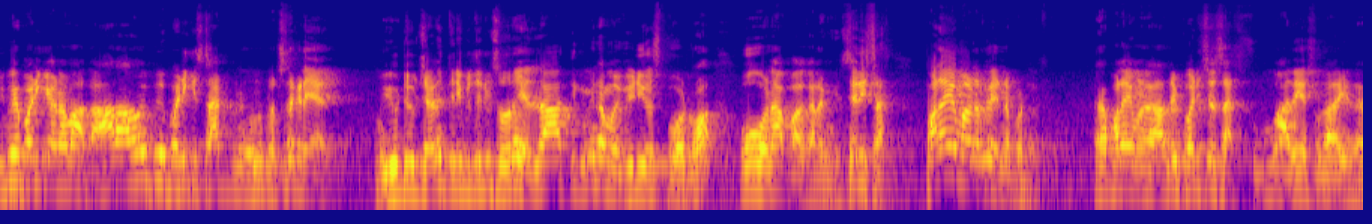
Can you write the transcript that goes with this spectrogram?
இப்போ படிக்க வேணாமா? தாராளமாக இப்போ படிக்க ஸ்டார்ட் பண்ணுங்க. ஒன்றும் பிரச்சனை கிடையாது. நம்ம யூடியூப் சேனல் திருப்பி திருப்பி சொல்கிறோம் எல்லாத்துக்குமே நம்ம வீடியோஸ் போடுறோம். ஒவ்வொன்றா பார்க்குறாங்க சரி சார் பழைய மாணவர்கள் என்ன பண்ணுறது பழைய மாணவர்கள் அதே படித்தேன் சார் சும்மா அதே சொல்லாதீங்க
